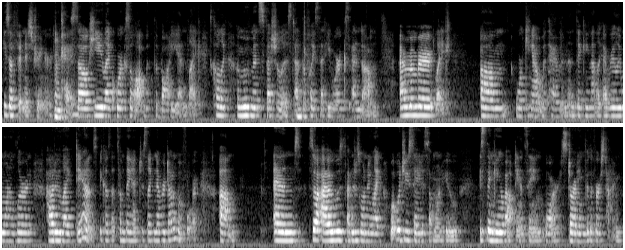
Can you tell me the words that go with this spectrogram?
he's a fitness trainer. Okay. So he like works a lot with the body and like he's called like a movement specialist at the place that he works and um, I remember like um, working out with him and then thinking that like I really want to learn how to like dance because that's something I've just like never done before. Um, and so I was I'm just wondering like what would you say to someone who is thinking about dancing or starting for the first time?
